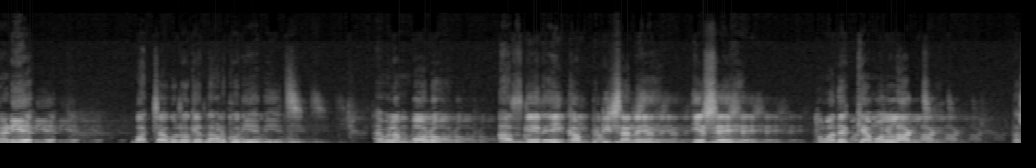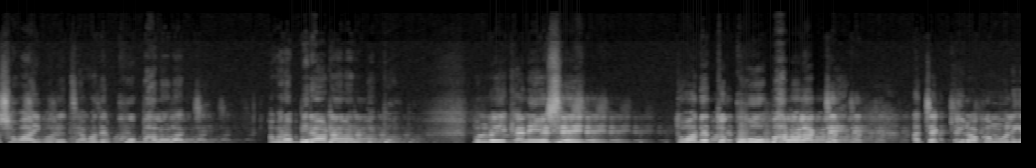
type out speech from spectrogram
দাঁড়িয়ে বাচ্চাগুলোকে দাঁড় করিয়ে দিয়েছি। আমি বললাম, বলো, আজকের এই কম্পিটিশনে এসে তোমাদের কেমন লাগছে? তা সবাই বলেছে, আমাদের খুব ভালো লাগছে। আমরা বিরাট আনন্দিত। বলল, এখানে এসে তোমাদের তো খুব ভালো লাগছে। আচ্ছা কীরকম হলি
